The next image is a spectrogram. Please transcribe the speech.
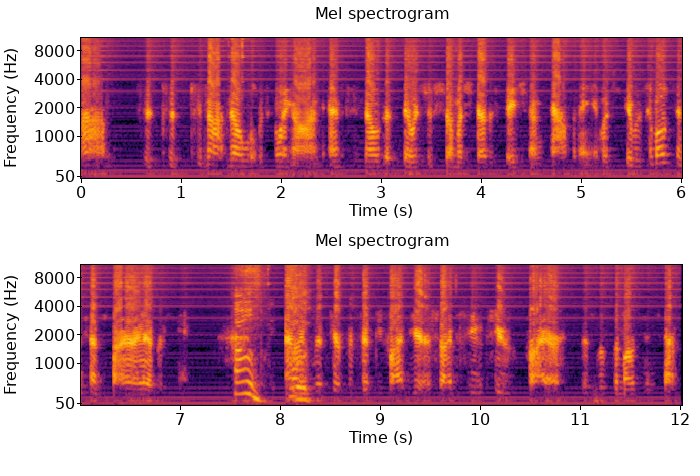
um, to, to, to not know what was going on and to know that there was just so much devastation happening. It was it was the most intense fire I'd ever seen. Oh my And God. I've lived here for 55 years, so I've seen two prior. This was the most intense.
